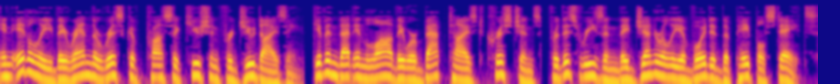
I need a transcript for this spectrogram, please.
In Italy they ran the risk of prosecution for Judaizing, given that in law they were baptized Christians, for this reason they generally avoided the Papal States.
